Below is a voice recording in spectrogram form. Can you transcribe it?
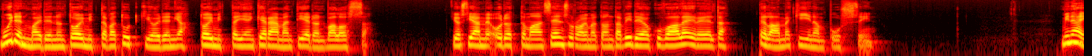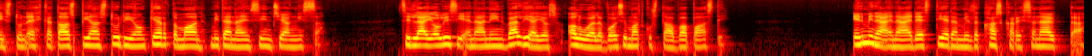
Muiden maiden on toimittava tutkijoiden ja toimittajien keräämän tiedon valossa. Jos jäämme odottamaan sensuroimatonta videokuvaa leireiltä, pelaamme Kiinan pussiin. Minä istun ehkä taas pian studioon kertomaan, mitä näin Xinjiangissa. Sillä ei olisi enää niin väliä, jos alueelle voisi matkustaa vapaasti. En minä enää edes tiedä, miltä Kaskarissa näyttää.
